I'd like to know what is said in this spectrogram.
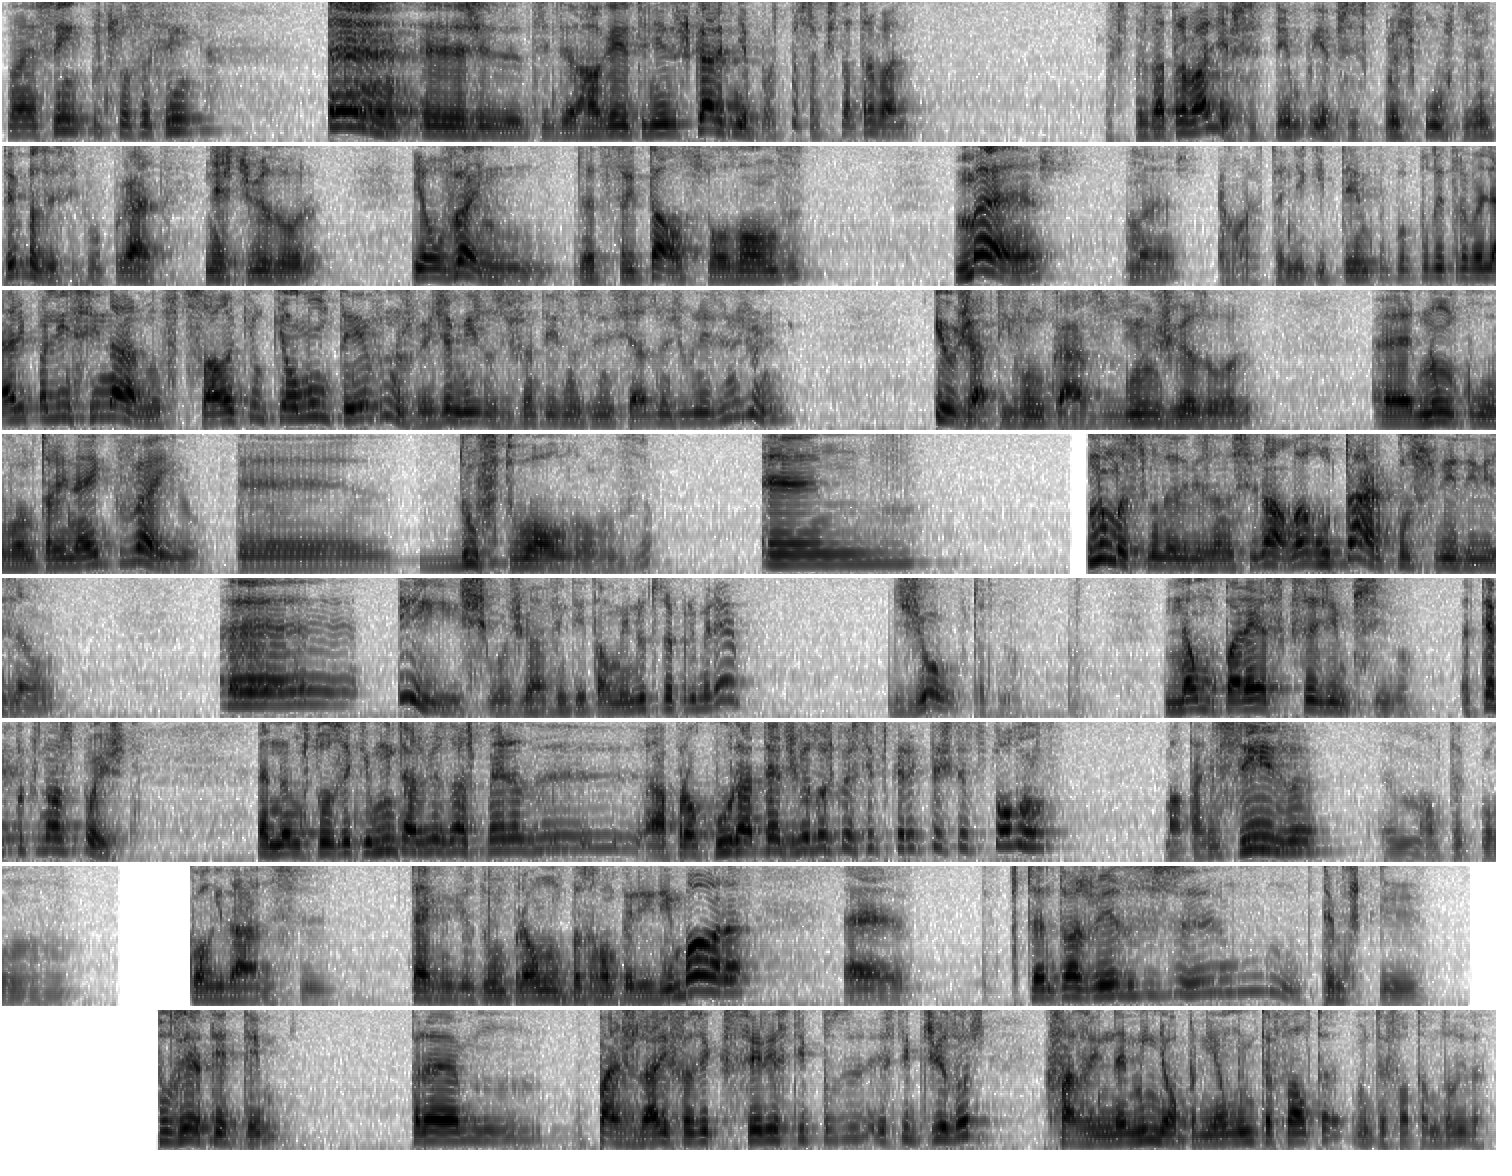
não é assim, porque se fosse assim, eh, a alguém eu tinha ido buscar e tinha posto, mas só que isto dá trabalho. Porque depois dá trabalho, e é preciso tempo, e é preciso que depois os clubes tenham tempo para dizer assim, vou pegar neste jogador, ele vem da Distrital, sou de 11, mas, mas, agora tenho aqui tempo para poder trabalhar e para lhe ensinar no futsal aquilo que ele não teve nos benjamins, nos infantis, nos iniciados, nos juvenis e nos júniores. Eu já tive um caso de um jogador eh, num clube onde treinei que veio eh, do futebol de 11 eh, numa segunda divisão nacional a lutar por subir divisão eh, e chegou a jogar 20 e tal minutos na primeira época de jogo. Portanto, não, não me parece que seja impossível. Até porque nós depois andamos todos aqui muitas vezes à espera de. à procura até de jogadores com esse tipo de características de futebol de 11. Malta agressiva, malta com qualidades técnicas de um para um para romper e ir embora. Eh, portanto, às vezes eh, temos que poder ter tempo para, para ajudar e fazer crescer esse tipo, de, esse tipo de jogadores que fazem, na minha opinião, muita falta, muita falta à modalidade.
